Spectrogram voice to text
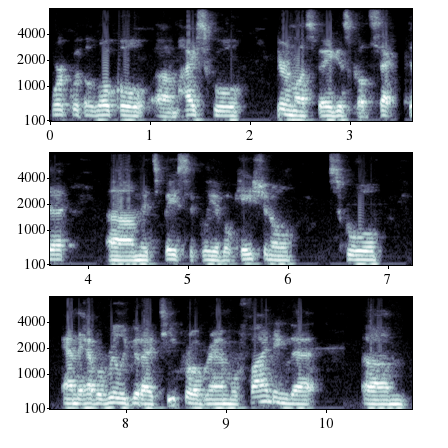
work with a local um, high school here in Las Vegas called SECTA. Um, it's basically a vocational school, and they have a really good IT program. We're finding that um,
